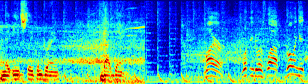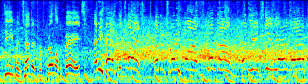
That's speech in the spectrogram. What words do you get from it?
and they eat, sleep, and drink that game. Meyer looking to his left, throwing it deep, intended for Philip Bates, and he has the catch! At the 25, spun down at the 18-yard line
